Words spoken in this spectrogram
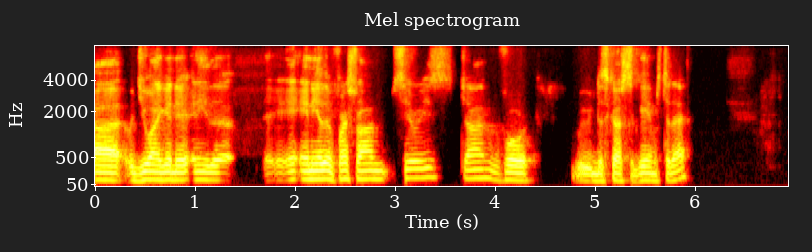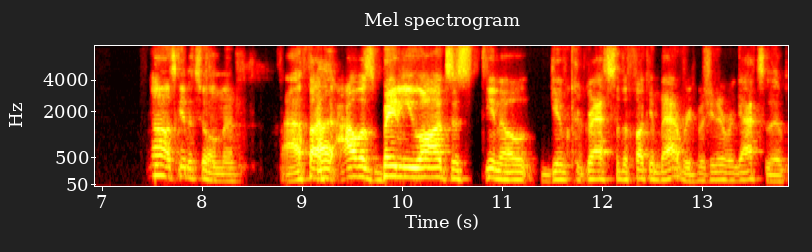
Uh, do you want to get into any of the any other first round series, John, before we discuss the games today? No, let's get into them, man. I thought I, I, was baiting you on to, you know, give congrats to the fucking Mavericks, but you never got to them.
